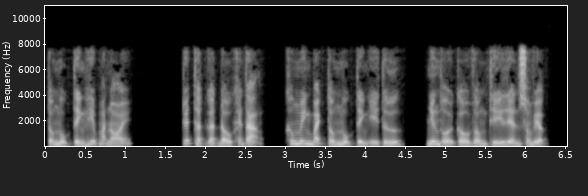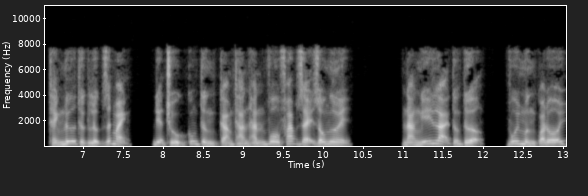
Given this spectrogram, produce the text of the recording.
Tống mục tình hiếp mắt nói. Tuyết thật gật đầu khen tặng, không minh bạch tống mục tình ý tứ, nhưng thổi cầu vòng thí liền xong việc, thánh nữ thực lực rất mạnh, điện chủ cũng từng cảm thán hắn vô pháp dạy dỗ ngươi. Nàng nghĩ lại tưởng tượng, vui mừng quá đỗi,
